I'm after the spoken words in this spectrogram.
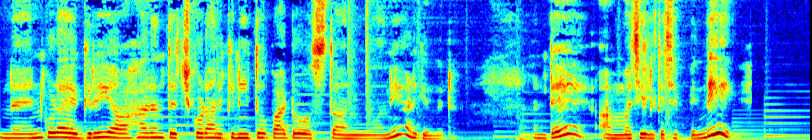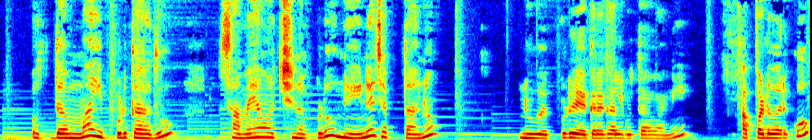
నేను కూడా ఎగిరి ఆహారం తెచ్చుకోవడానికి నీతో పాటు వస్తాను అని అడిగిందిట. అంటే అమ్మ చిలుక చెప్పింది వద్దమ్మా ఇప్పుడు కాదు. సమయం వచ్చినప్పుడు నేనే చెప్తాను నువ్వెప్పుడు ఎగరగలుగుతావని. అప్పటి వరకు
